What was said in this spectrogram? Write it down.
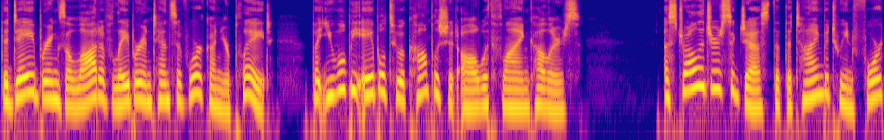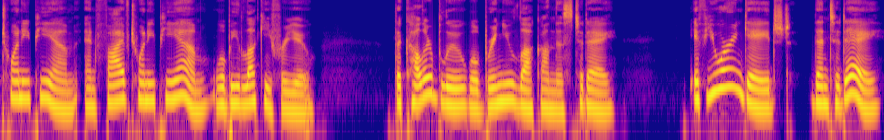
The day brings a lot of labor intensive work on your plate, but you will be able to accomplish it all with flying colors. Astrologers suggest that the time between 4:20 p.m. and 5:20 p.m. will be lucky for you. The color blue will bring you luck on this today. If you are engaged, then today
